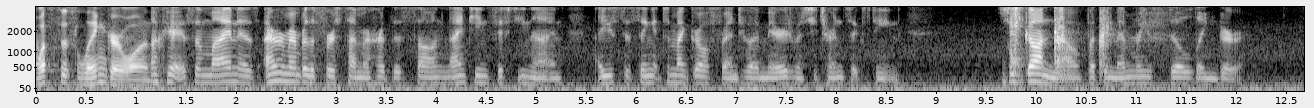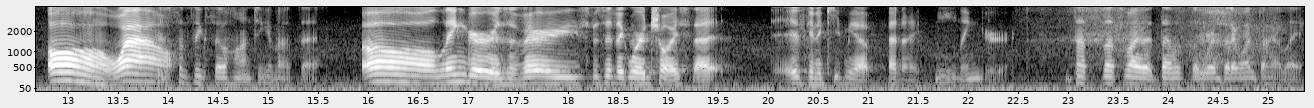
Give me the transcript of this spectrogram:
What's this linger one? Okay, so mine is I remember the first time I heard this song, 1959. I used to sing it to my girlfriend who I married when she turned 16. She's gone now, but the memories still linger. Oh wow. There's something so haunting about that. Oh, linger is a very specific word choice that is gonna keep me up at night. Linger. That's that's why that was the word that I wanted to highlight.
